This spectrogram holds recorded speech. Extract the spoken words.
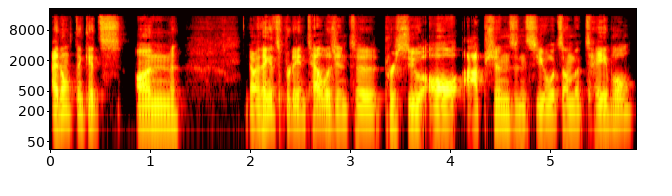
I don't think it's un know, I think it's pretty intelligent to pursue all options and see what's on the table,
